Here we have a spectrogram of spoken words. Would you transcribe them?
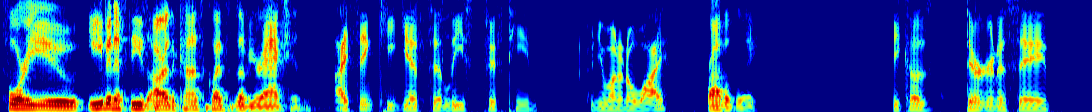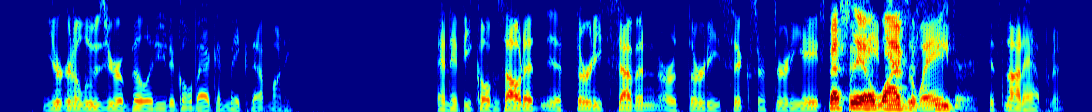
for you even if these are the consequences of your actions. I think he gets at least 15. And you want to know why? Probably. Because they're going to say you're going to lose your ability to go back and make that money. And if he comes out at, at 37 or 36 or 38, Especially at a 15 wide years away, receiver. it's not happening.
